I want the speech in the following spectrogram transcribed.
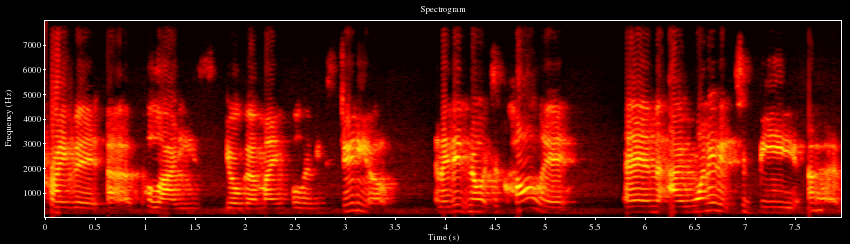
private uh, Pilates yoga mindful living studio, and I didn't know what to call it and I wanted it to be uh,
